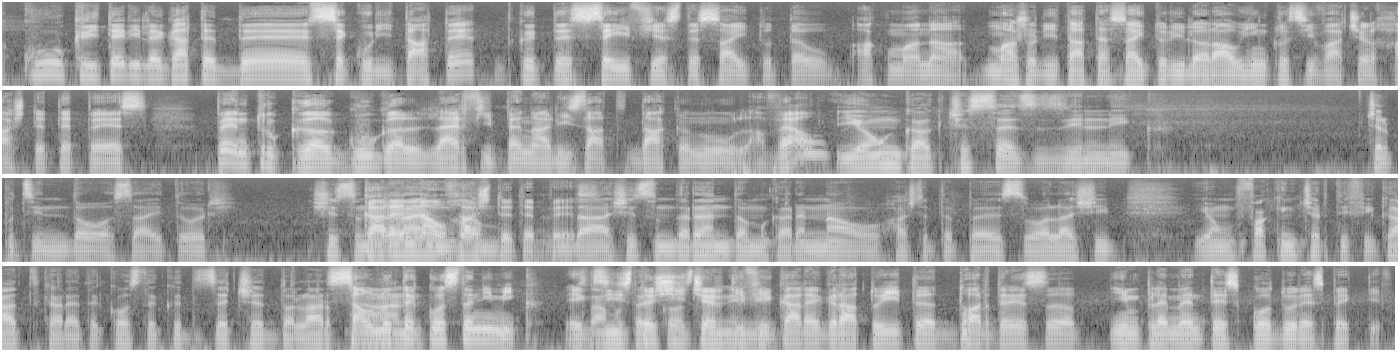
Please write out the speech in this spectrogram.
cu criterii legate de securitate, cât de safe este site-ul tău. Acum, na, majoritatea site-urilor au inclusiv acel HTTPS pentru că Google le-ar fi penalizat dacă nu îl aveau. Eu încă accesez zilnic cel puțin două site-uri și sunt Care n-au random, HTTPS. Da, și sunt random care n-au HTTPS-ul ăla și e un fucking certificat care te costă cât 10 dolari Sau pe nu an. te costă nimic. Există te și costă certificare gratuită, doar trebuie să implementezi codul respectiv.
